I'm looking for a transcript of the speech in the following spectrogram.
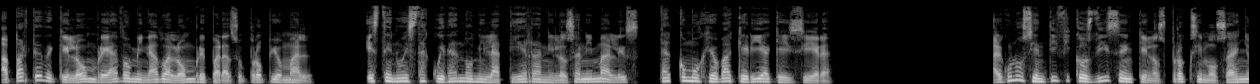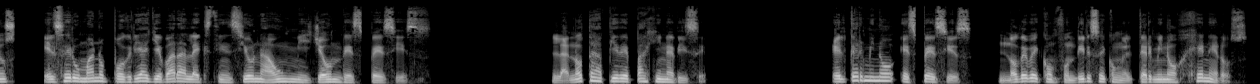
Aparte de que el hombre ha dominado al hombre para su propio mal, éste no está cuidando ni la tierra ni los animales tal como Jehová quería que hiciera. Algunos científicos dicen que en los próximos años el ser humano podría llevar a la extinción a un millón de especies. La nota a pie de página dice, El término especies no debe confundirse con el término géneros,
